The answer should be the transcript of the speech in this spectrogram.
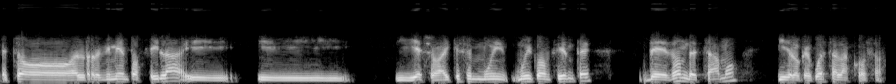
Esto, el rendimiento oscila y, y, y eso, hay que ser muy, muy consciente de dónde estamos y de lo que cuestan las cosas.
